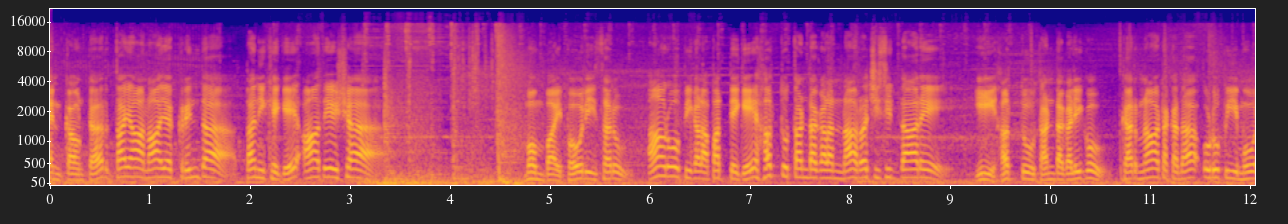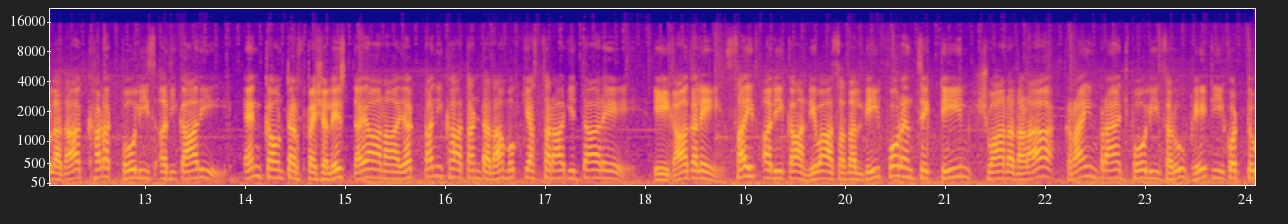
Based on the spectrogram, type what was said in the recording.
ಎನ್ಕೌಂಟರ್ ತಯಾ ನಾಯಕ್ರಿಂದ ತನಿಖೆಗೆ ಆದೇಶ. ಮುಂಬೈ ಪೊಲೀಸರು ಆರೋಪಿಗಳ ಪತ್ತೆಗೆ ಹತ್ತು ತಂಡಗಳನ್ನ ರಚಿಸಿದ್ದಾರೆ. ಈ ಹತ್ತು ತಂಡಗಳಿಗೂ ಕರ್ನಾಟಕದ ಉಡುಪಿ ಮೂಲದ ಖಡಕ್ ಪೊಲೀಸ್ ಅಧಿಕಾರಿ, ಎನ್ಕೌಂಟರ್ ಸ್ಪೆಷಲಿಸ್ಟ್ ದಯಾನಾಯಕ್ ತನಿಖಾ ತಂಡದ ಮುಖ್ಯಸ್ಥರಾಗಿದ್ದಾರೆ. ಈಗಾಗಲೇ ಸೈಫ್ ಅಲಿ ನಿವಾಸದಲ್ಲಿ ಫೋರೆನ್ಸಿಕ್ ಟೀಮ್, ಶ್ವಾನದಳ ಕ್ರೈಂ ಬ್ರಾಂಚ್ ಪೊಲೀಸರು ಭೇಟಿ ಕೊಟ್ಟು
